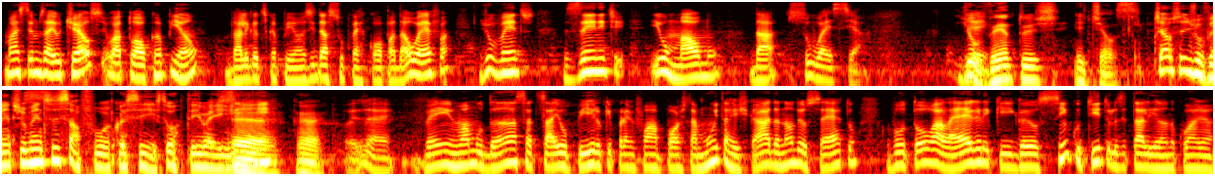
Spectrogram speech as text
Mas temos aí o Chelsea, o atual campeão da Liga dos Campeões e da Supercopa da UEFA, Juventus, Zenit e o Malmo da Suécia. E? Juventus e Chelsea. Chelsea e Juventus. Juventus se safou com esse sorteio aí. Sim. É, é. Pois é. Vem uma mudança, saiu o Pirlo, que para mim foi uma aposta muito arriscada, não deu certo. Voltou o Alegre, que ganhou cinco títulos italianos com a,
